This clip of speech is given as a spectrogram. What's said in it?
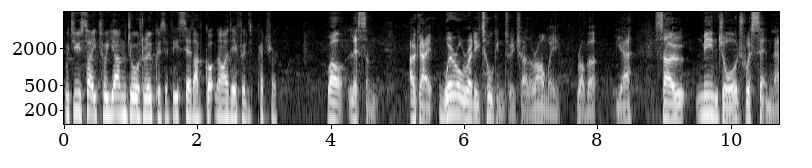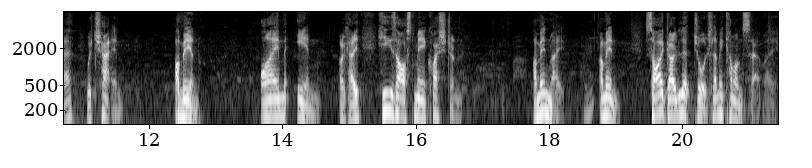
would you say to a young George Lucas if he said, I've got an idea for this Petra? Well, listen. Okay, we're already talking to each other, aren't we, Robert? Yeah. So me and George, we're sitting there, we're chatting. I'm in. I'm in. Okay. He's asked me a question. I'm in, mate. Mm-hmm. I'm in. So I go, look, George, let me come on set, mate.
